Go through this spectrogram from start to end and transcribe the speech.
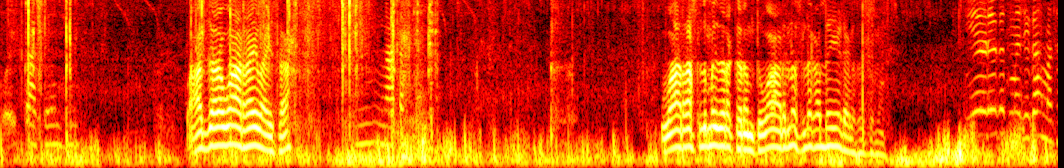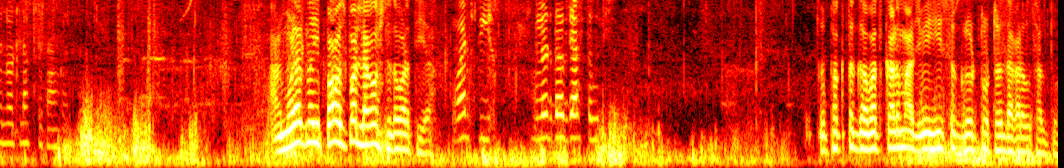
होय, काटे आणि. आज जरा वारा आहे व्हायचा. हम्म, आता. वार असलं मग जरा करमत. वार नसलं का लय येड्या होतं मग येड्यागत म्हणजे घामाचं लोट लागते अंगात आणि मुळात म्हणजे पाऊस पडला का उष्णता वाढती या? वाटती उलट दग जास्त होती. तर फक्त गावात काढ माझी मी ही सगळं टोटल दगाड उचलतो.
